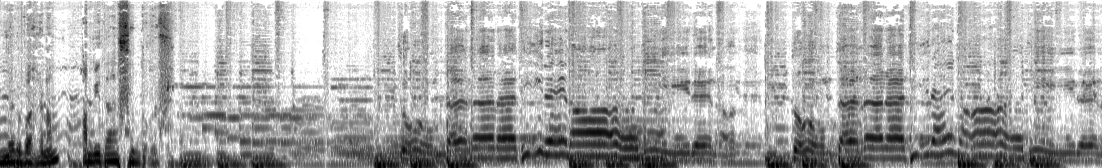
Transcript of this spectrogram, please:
നിർവഹണം അമിത സന്തോഷ്. ധീരണ ധീരണ ധീരണ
